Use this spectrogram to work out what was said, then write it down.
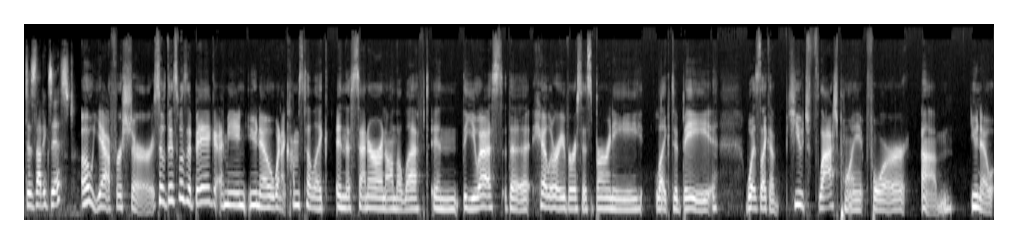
does that exist? Oh yeah, for sure. So this was a big. I mean, you know, when it comes to like in the center and on the left in the U.S., the Hillary versus Bernie like debate was like a huge flashpoint for um, you know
